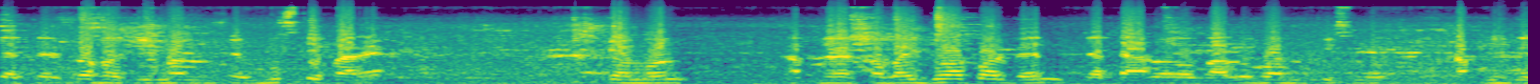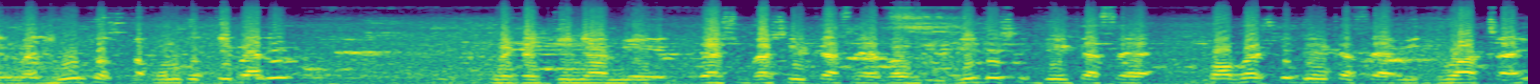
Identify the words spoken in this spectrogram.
যাতে মানুষে বুঝতে পারে কেমন। আপনারা সবাই দোয়া করবেন যাতে আরও ভালো ভালো কিছু আপনাদের মাঝে উপস্থাপন করতে পারি। ওইটার জন্য আমি দেশবাসীর কাছে এবং বিদেশিদের কাছে প্রবাসীদের কাছে আমি দোয়া চাই।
